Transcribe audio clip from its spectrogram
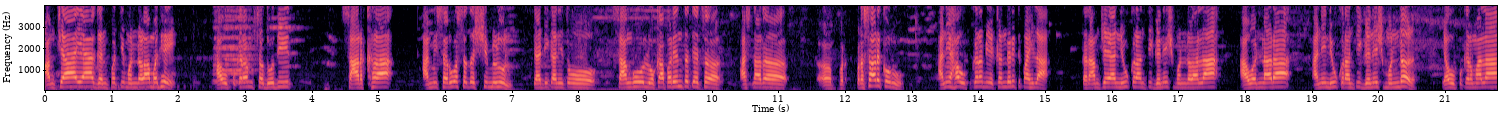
आमच्या या गणपती मंडळामध्ये हा उपक्रम सदोदित सारखा आम्ही सर्व सदस्य मिळून त्या ठिकाणी तो सांगू लोकापर्यंत त्याचं असणारं प्र प्रसार करू आणि हा उपक्रम एकंदरीत पाहिला तर आमच्या या न्यू क्रांती गणेश मंडळाला आवडणारा आणि न्यू क्रांती गणेश मंडळ या उपक्रमाला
